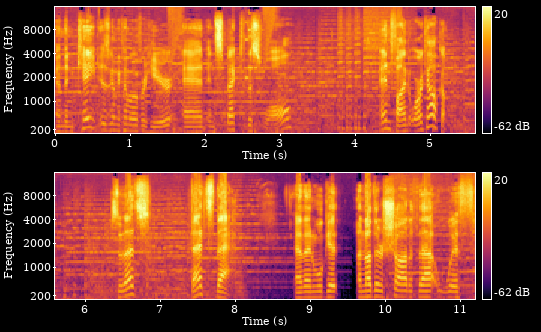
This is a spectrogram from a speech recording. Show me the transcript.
And then Kate is going to come over here and inspect this wall and find Orichalcum. So that's that's that. And then we'll get another shot at that with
